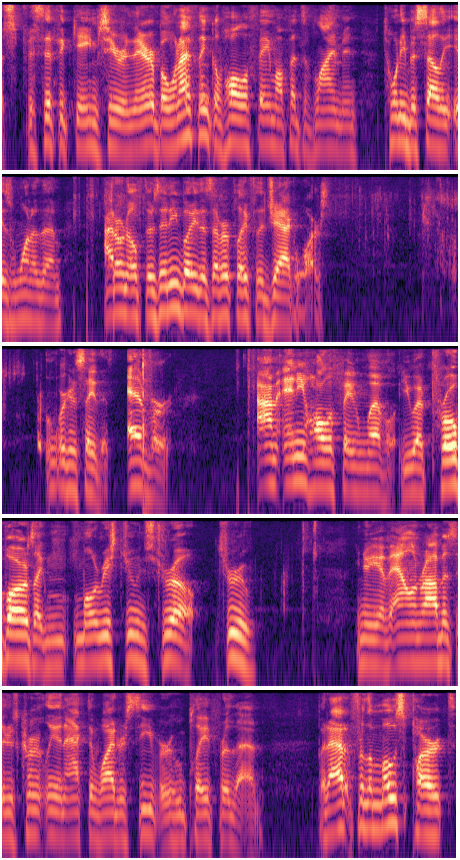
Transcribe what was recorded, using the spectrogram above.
specific games here and there, but when I think of Hall of Fame offensive linemen, Tony Boselli is one of them. I don't know if there's anybody that's ever played for the Jaguars. We're gonna say this ever on any Hall of Fame level. You had Pro Bowlers like Maurice Jones-Drew. Drew. You know, you have Allen Robinson, who's currently an active wide receiver who played for them. But at, for the most part,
